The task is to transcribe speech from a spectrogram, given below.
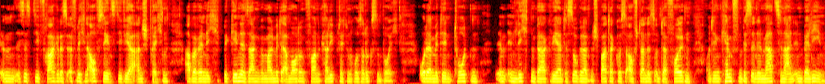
ähm, es ist die Frage des öffentlichen Aufsehens, die wir ansprechen. Aber wenn ich beginne, sagen wir mal, mit der Ermordung von Karl Liebknecht und Rosa Luxemburg oder mit den Toten in, in Lichtenberg während des sogenannten Spartakusaufstandes und der Folgen und den Kämpfen bis in den März hinein in Berlin,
